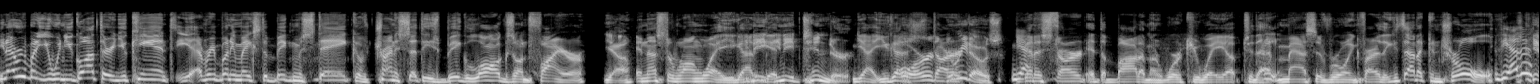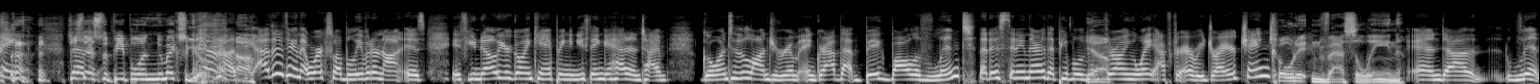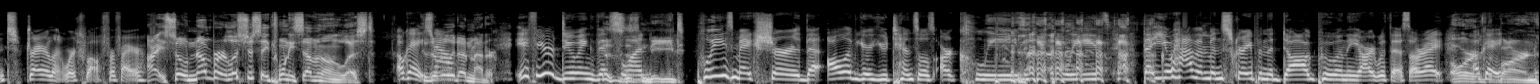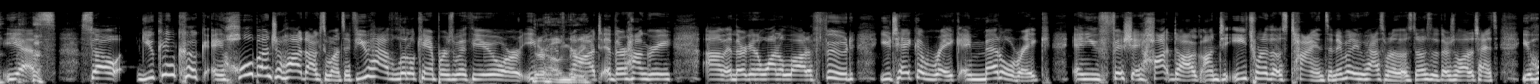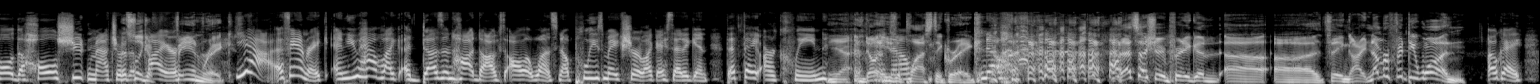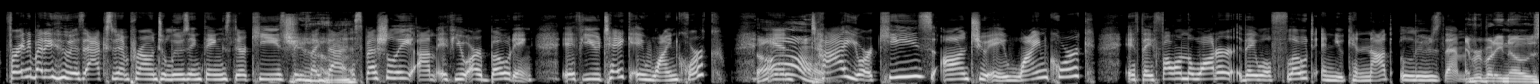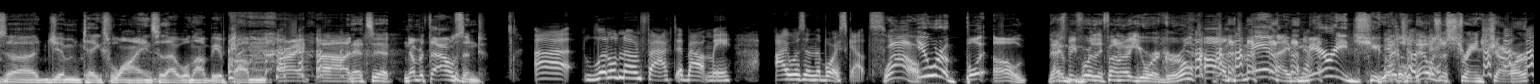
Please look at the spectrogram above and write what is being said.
You know, everybody, you, when you go out there, you can't, everybody makes the big mistake of trying to set these big logs on fire. Yeah. And that's the wrong way. You got You to need, get. you need Tinder. yeah, you got to or start. Doritos. You Yes. got to start at the bottom and work your way up to that The- massive roaring fire that gets out of control. The other thing, Just that- ask the people in New Mexico. Yeah, the other thing that works well, believe it or not, is if you know you're going camping and you think ahead in time, go into the laundry room and grab that big ball of lint that is sitting there that people have been Yeah. throwing away after every dryer change. Coat it in Vaseline. And uh, lint, dryer lint works well for fire. All right, so number, let's just say 27 on the list. Okay, Because it really doesn't matter. If you're doing this, This one, neat. please make sure that all of your utensils are clean, please. That you haven't been scraping the dog poo in the yard with this, all right? Or the okay. barn. yes. So you can cook a whole bunch of hot dogs at once. If you have little campers with you, or even They're if hungry. not, and they're hungry um, and they're going to want a lot of food, you take a rake, a metal rake, and you fish a hot dog onto each one of those tines. And anybody who has one of those knows that there's a lot of tines. You hold the whole shooting match over That's the like fire. a fan rake. Yeah, a fan And you have like a dozen hot dogs all at once. Now, please make sure, like I said again, that they are clean. Yeah, and don't use know? a plastic rake. No. That's actually a pretty good uh, uh, thing. All right, number 51. Okay. For anybody who is accident prone to losing things, their keys, things like that, especially um, if you are boating, if you take a wine cork Oh. and tie your keys onto a wine cork, if they fall in the water, they will float and you cannot lose them. Everybody knows uh, Jim takes wine, so that will not be a problem. All right, uh, That's it. number 1,000. Uh, little known fact about me, I was in the Boy Scouts. Wow. You were a boy. Oh, That's before they found out you were a girl? oh man, I married you. That, that was a strange shower.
